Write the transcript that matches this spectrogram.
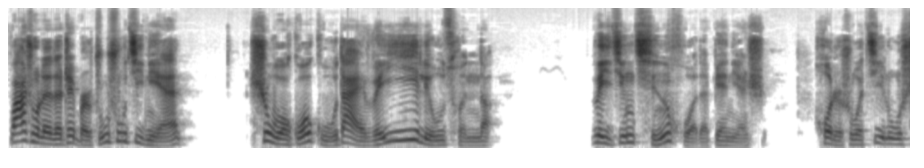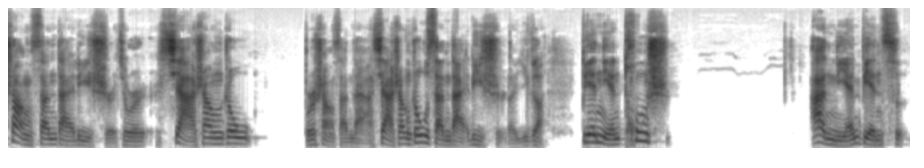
挖出来的这本《竹书纪年》是我国古代唯一留存的未经秦火的编年史，或者说记录上三代历史，就是夏商周，不是上三代啊，夏商周三代历史的一个编年通史，按年编次，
